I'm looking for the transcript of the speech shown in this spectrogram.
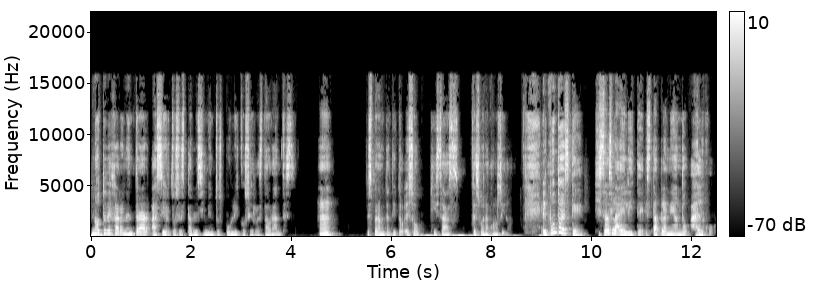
no te dejaran entrar a ciertos establecimientos públicos y restaurantes. Hmm, espérame tantito, eso quizás te suena conocido. El punto es que quizás la élite está planeando algo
